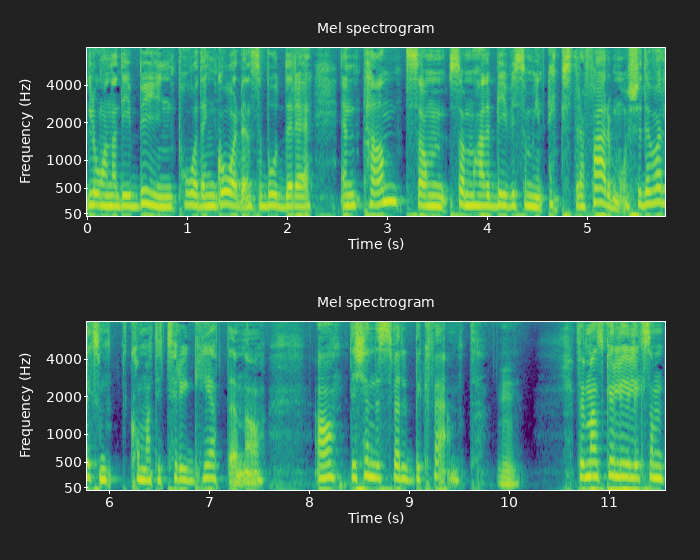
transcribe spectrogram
lånade i byn på den gården så bodde det en tant som, som hade blivit som min extra farmor. Så det var liksom komma till tryggheten och ja det kändes väl bekvämt. För man skulle ju liksom,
